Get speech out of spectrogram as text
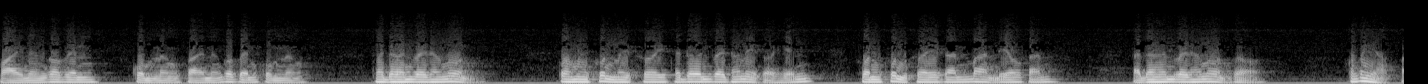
ฝ่ายหนึ่งก็เป็นกลุ่มหนึ่งฝ่ายหนึ่งก็เป็นกลุ่มหนึ่ง ถ้าเดินไปทางโน้นก็ไม่คุ้นไม่เคยถ้าเดินไปทางนี้ก็เห็น คนคุ้นเคยกันบ้านเดียวกันแต่เดินไปทางโน้นก็ ก็ไม่อยากไป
